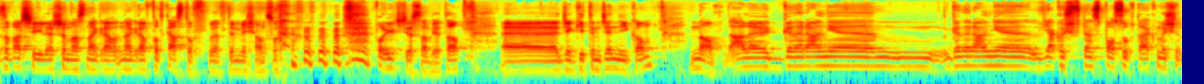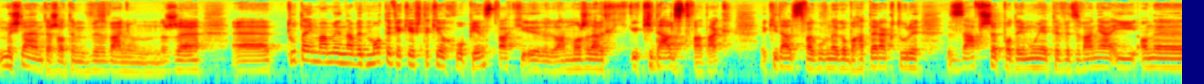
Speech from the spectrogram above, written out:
Zobaczcie ile Szymas nagrał, nagrał podcastów w tym miesiącu. Policzcie sobie to e, dzięki tym dziennikom. No, ale generalnie generalnie jakoś w ten sposób tak myśl, myślałem też o tym wyzwaniu, że e, tutaj mamy nawet motyw jakiegoś takiego chłopięctwa, ki, a może nawet kidalstwa, tak? Kidalstwa głównego bohatera, który zawsze podejmuje te wyzwania i one,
